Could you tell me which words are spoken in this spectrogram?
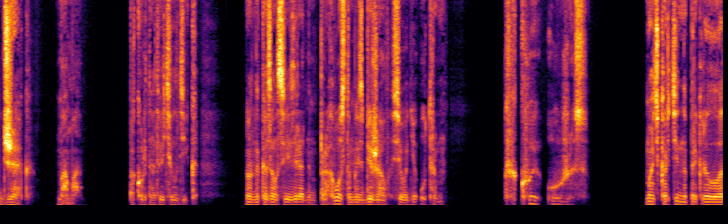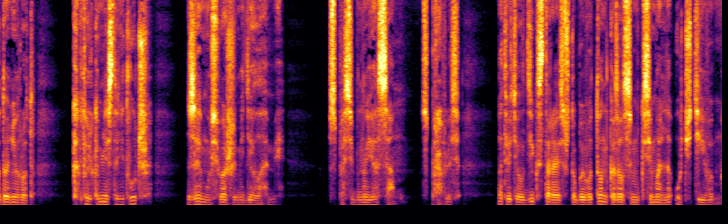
«Джек, мама», — покорно ответил Дик. Он оказался изрядным прохвостом и сбежал сегодня утром. «Какой ужас!» Мать картинно прикрыла ладонью рот. «Как только мне станет лучше, займусь вашими делами. Спасибо, но я сам справлюсь», — ответил Дик, стараясь, чтобы его тон казался максимально учтивым.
